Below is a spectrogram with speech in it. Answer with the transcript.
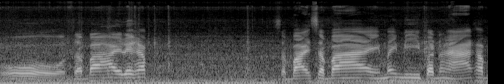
โอ้ สบายเลยครับ สบายสบายไม่มีปัญหาครับ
